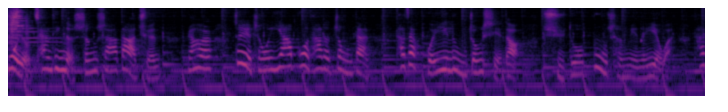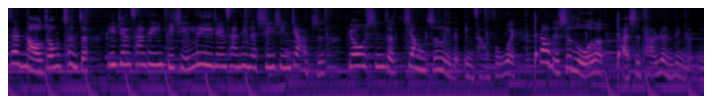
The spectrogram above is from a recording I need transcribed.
握有餐厅的生杀大权。然而，这也成为压迫他的重担。他在回忆录中写道：许多不成眠的夜晚，他在脑中趁着一间餐厅比起另一间餐厅的新兴价值，忧心着酱汁里的隐藏风味到底是罗勒还是他认定的迷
